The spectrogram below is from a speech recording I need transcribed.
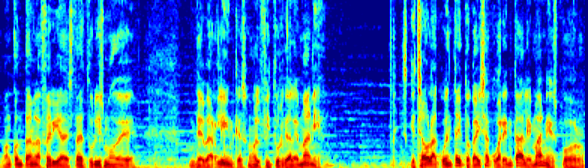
Lo han contado en la feria esta de turismo de, de Berlín, que es como el Fitur de Alemania. Es que he echado la cuenta y tocáis a 40 alemanes por,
